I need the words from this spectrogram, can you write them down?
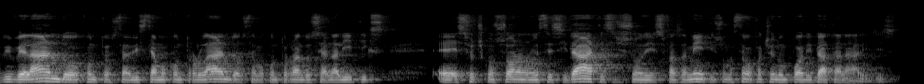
rivelando, li stiamo controllando, stiamo controllando se Analytics eh, Search Console hanno gli stessi dati, se ci sono degli sfasamenti, insomma stiamo facendo un po' di data analysis.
